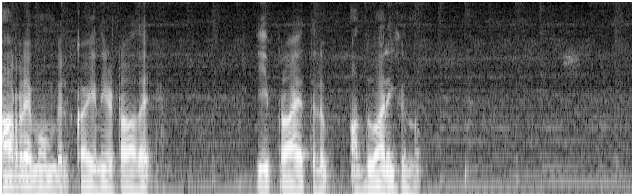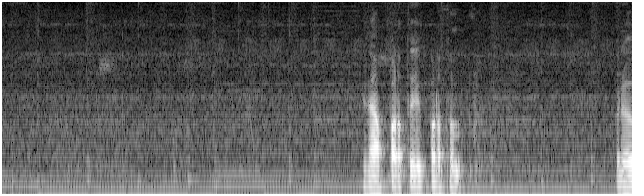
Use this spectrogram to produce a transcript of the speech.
ആരുടെ മുമ്പിൽ കൈനീട്ടാതെ ഈ പ്രായത്തിലും അധ്വാനിക്കുന്നു. ഇത് അപ്പുറത്തും ഇപ്പുറത്തും ഒരു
